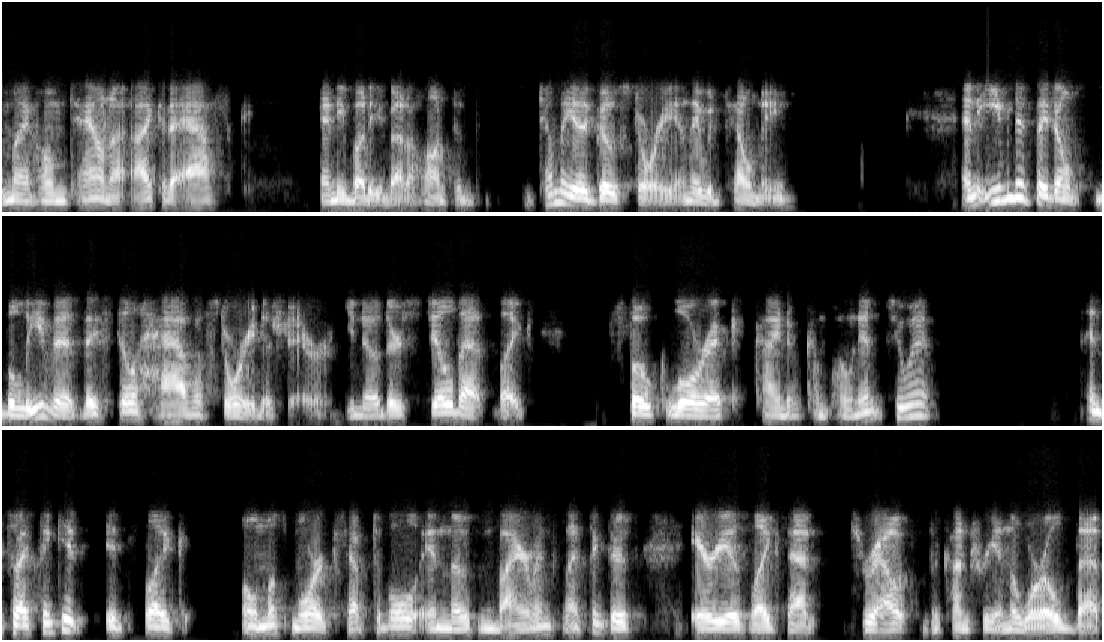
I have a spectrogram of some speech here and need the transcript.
my hometown, I, I could ask anybody about a haunted, tell me a ghost story, and they would tell me. And even if they don't believe it, they still have a story to share. You know, there's still that like folkloric kind of component to it. And so I think it it's like almost more acceptable in those environments. And I think there's areas like that throughout the country and the world that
